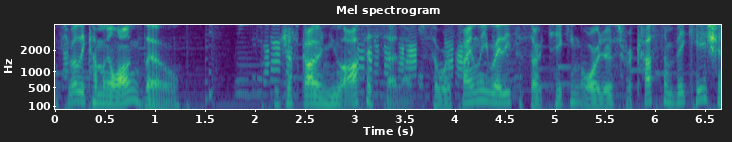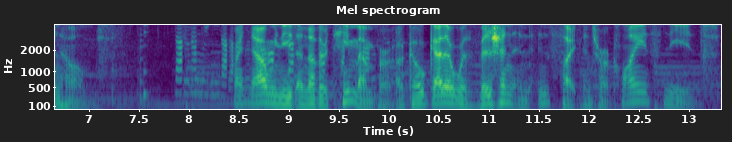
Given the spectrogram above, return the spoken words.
it's really coming along though. We just got a new office set up, so we're finally ready to start taking orders for custom vacation homes. Right now we need another team member, a go-getter with vision and insight into our clients' needs.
